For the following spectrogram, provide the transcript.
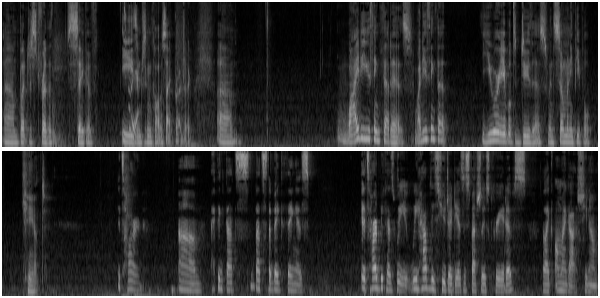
Um, but just for the sake of ease, oh, yeah. I'm just gonna call it a side project. Um, why do you think that is? Why do you think that you were able to do this when so many people can't? It's hard. Um, I think that's that's the big thing is it's hard because we we have these huge ideas, especially as creatives. Like, oh my gosh, you know,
